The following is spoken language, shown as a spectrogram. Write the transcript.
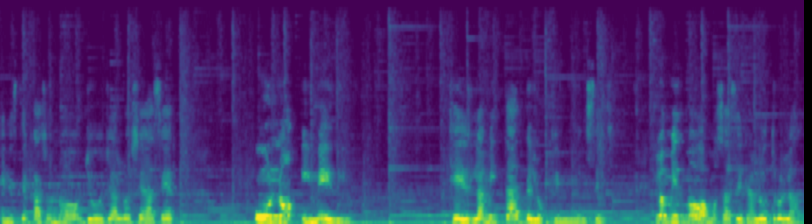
en este caso no, yo ya lo sé hacer, uno y medio, que es la mitad de lo que mide el sesgo. Lo mismo vamos a hacer al otro lado.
